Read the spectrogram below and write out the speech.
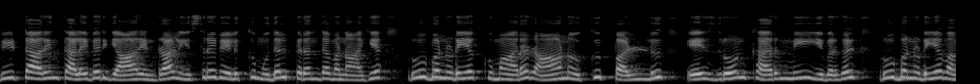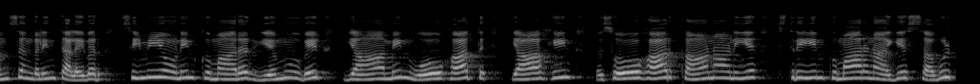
வீட்டாரின் தலைவர் யாரென்றால் இஸ்ரேவேலுக்கு முதல் பிறந்தவனாகிய ரூபனுடைய குமாரர் ஆனோக்கு பல்லு எஸ்ரோன் கர்மி இவர்கள் ரூபனுடைய வம்சங்களின் தலைவர். சிமியோனின் குமாரர் எமுவேல் யாமின் ஓஹாத் யாஹின் சோஹார் கானானிய ஸ்திரீயின் குமாரனாகிய சவுல்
